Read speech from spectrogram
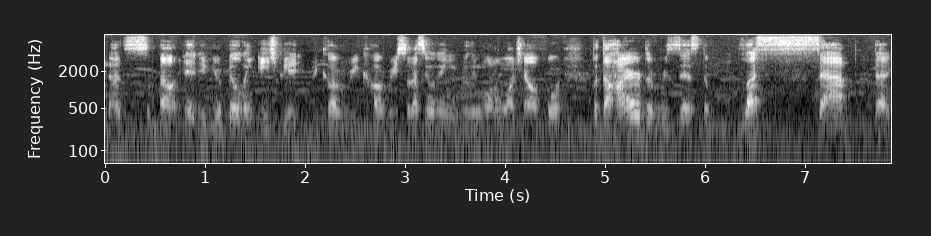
and that's about it if you're building HP recovery recovery. So that's the only thing you really want to watch out for. But the higher the resist, the less sap that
